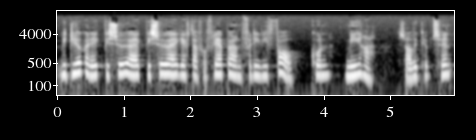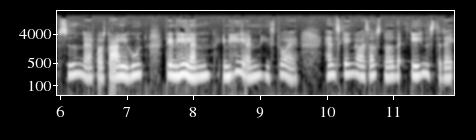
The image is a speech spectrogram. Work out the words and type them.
vi dyrker det ikke, vi søger ikke, vi søger ikke efter at få flere børn, fordi vi får kun Mira. Så har vi købt Svend siden da, vores dejlige hund. Det er en helt anden, en helt anden historie. Han skænker os også noget hver eneste dag.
